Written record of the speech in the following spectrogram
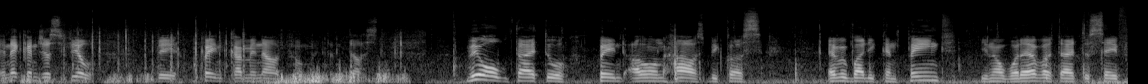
And I can just feel the paint coming out from it and dust. We all try to paint our own house because everybody can paint you know whatever try to save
